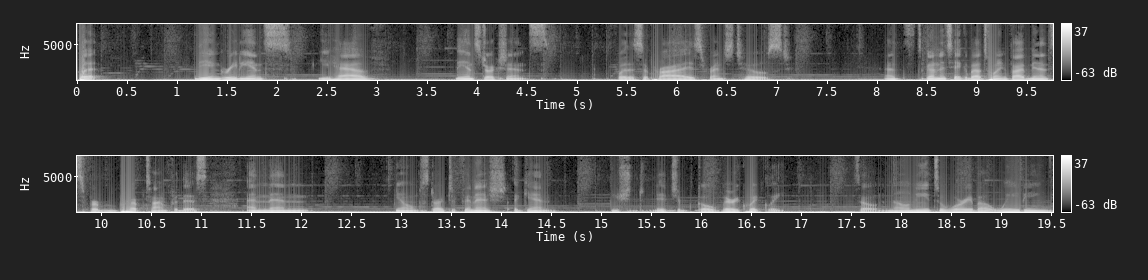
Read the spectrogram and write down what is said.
But the ingredients you have the instructions for the surprise French toast. And it's going to take about 25 minutes for prep time for this. And then, you know, start to finish, again, you should it should go very quickly. So no need to worry about waiting.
